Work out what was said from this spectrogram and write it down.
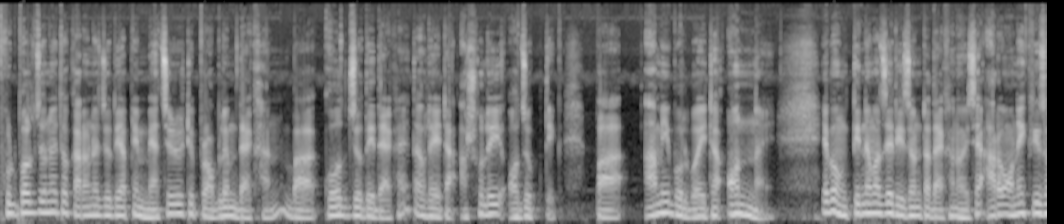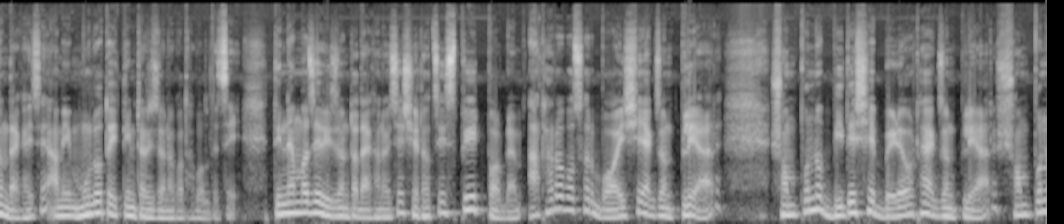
ফুটবলজনিত কারণে যদি আপনি ম্যাচুরিটি প্রবলেম দেখান বা কোচ যদি দেখায়, তাহলে এটা আসলেই অযৌক্তিক। বা আমি বলব এটা অন্যায়। এবং তিন নম্বর যে রিজনটা দেখানো হয়েছে আরও অনেক রিজন দেখাইছে, আমি মূলত এই তিনটা রিজনের কথা বলতেছি। তিন নম্বর যে রিজনটা দেখানো হয়েছে, সেটা হচ্ছে স্পিড প্রবলেম আঠারো বছর বয়সে একজন প্লেয়ার সম্পূর্ণ বিদেশে বেড়ে ওঠা একজন প্লেয়ার সম্পূর্ণ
